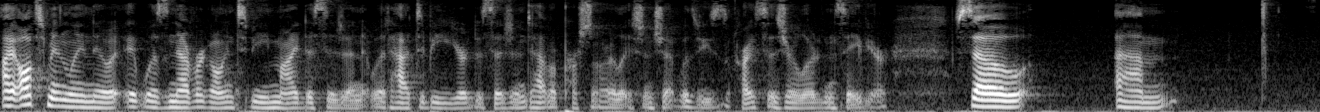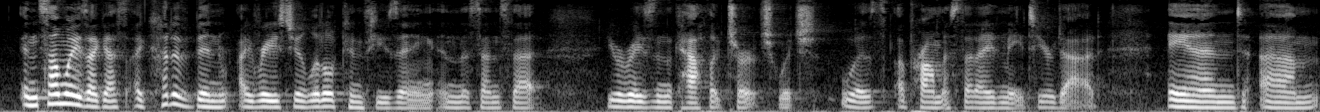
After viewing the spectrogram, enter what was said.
I ultimately knew it was never going to be my decision. It would have to be your decision to have a personal relationship with Jesus Christ as your Lord and Savior. So, um, in some ways, I guess I could have been, I raised you a little confusing in the sense that you were raised in the Catholic Church, which was a promise that I had made to your dad. And um,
